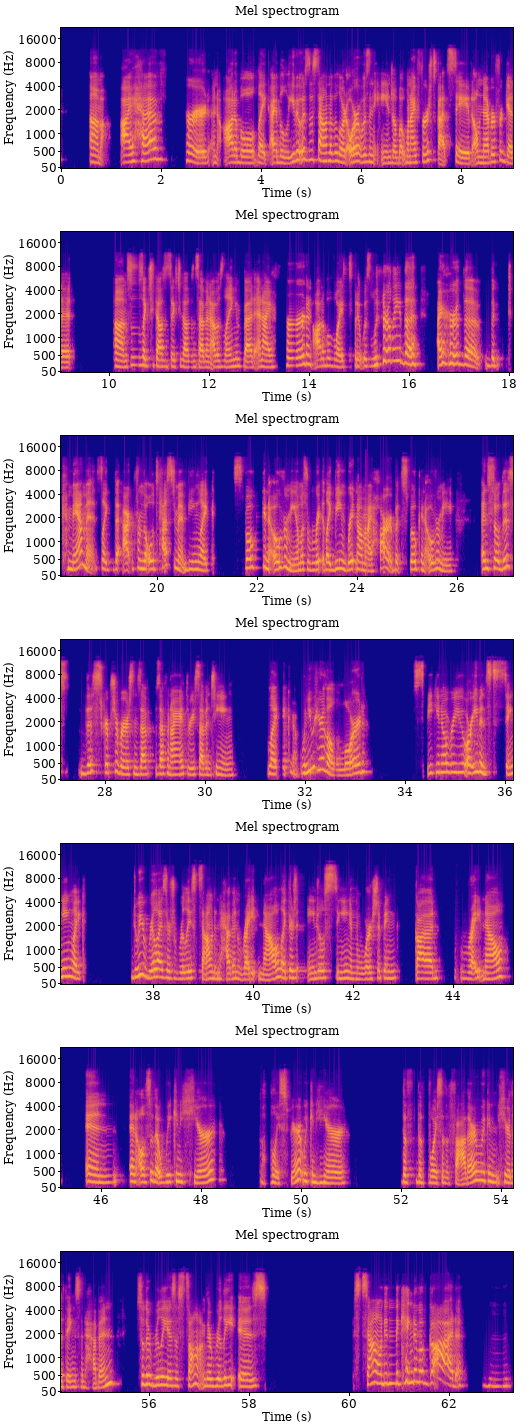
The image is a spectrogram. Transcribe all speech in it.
Um I have heard an audible, like I believe it was the sound of the Lord or it was an angel. But when I first got saved, I'll never forget it. Um, so it was like 2006, 2007. I was laying in bed and I heard an audible voice, but it was literally the I heard the the commandments, like the act from the Old Testament being like spoken over me, almost like being written on my heart, but spoken over me. And so this this scripture verse in Zeph- Zephaniah 3:17 like yeah. when you hear the Lord speaking over you or even singing, like, do we realize there's really sound in heaven right now? Like there's angels singing and worshiping God right now. And and also that we can hear the Holy Spirit, we can hear the the voice of the Father, we can hear the things in heaven. So there really is a song. There really is sound in the kingdom of God. Mm-hmm.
